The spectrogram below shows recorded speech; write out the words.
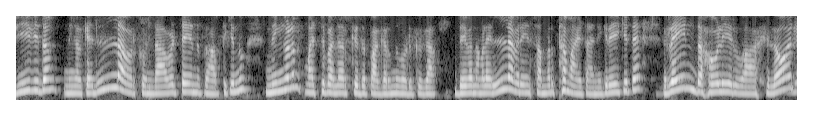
ജീവിതം നിങ്ങൾക്ക് എല്ലാവർക്കും ഉണ്ടാവട്ടെ എന്ന് പ്രാർത്ഥിക്കുന്നു. നിങ്ങളും മറ്റു പലർക്കും ഇത് പകർന്നു കൊടുക്കുക. ദൈവം നമ്മളെല്ലാവരെയും സമൃദ്ധമായിട്ട് അനുഗ്രഹിക്കട്ടെ. Reign the Holy Ruah Lord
